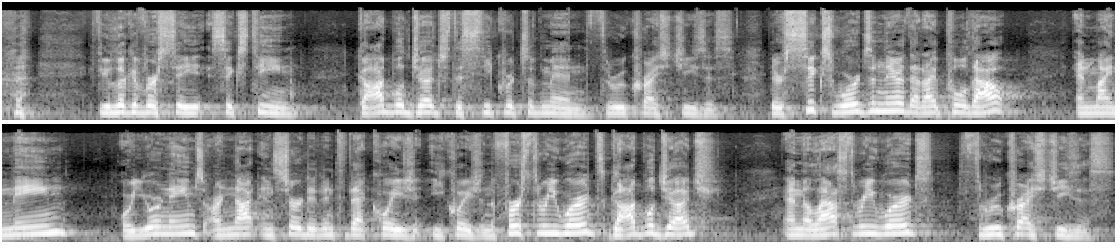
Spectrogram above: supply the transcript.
if you look at verse 16, God will judge the secrets of men through Christ Jesus. There's six words in there that I pulled out, and my name or your names are not inserted into that equation. The first three words, God will judge, and the last three words, through Christ Jesus.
